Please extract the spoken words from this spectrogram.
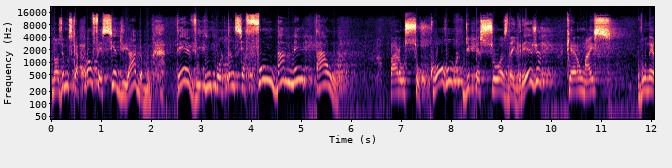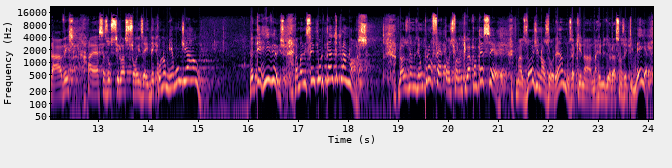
nós vemos que a profecia de Ágabo teve importância fundamental para o socorro de pessoas da igreja que eram mais vulneráveis a essas oscilações aí da economia mundial. Então é terrível isso. É uma lição importante para nós. Nós não temos nenhum profeta hoje falando que vai acontecer. Mas hoje nós oramos, aqui na, na reunião de oração às 8 e meia,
